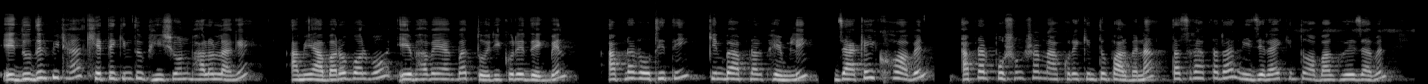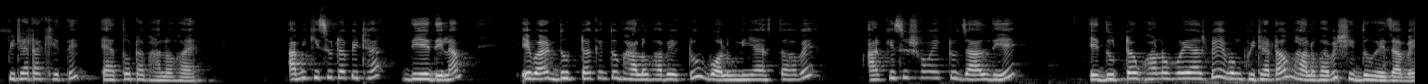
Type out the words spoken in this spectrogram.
এই দুধের পিঠা খেতে কিন্তু ভীষণ ভালো লাগে। আমি আবারও বলব, এভাবে একবার তৈরি করে দেখবেন। আপনার অতিথি কিংবা আপনার ফ্যামিলি যাকেই খোয়াবেন, আপনার প্রশংসা না করে কিন্তু পারবে না। তাছাড়া আপনারা নিজেরাই কিন্তু অবাক হয়ে যাবেন পিঠাটা খেতে এতটা ভালো হয়। আমি কিছুটা পিঠা দিয়ে দিলাম। এবার দুধটা কিন্তু ভালোভাবে একটু বলক নিয়ে আসতে হবে। আর কিছু সময় একটু জাল দিয়ে এই দুধটাও ঘন হয়ে আসবে এবং পিঠাটাও ভালোভাবে সিদ্ধ হয়ে যাবে।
